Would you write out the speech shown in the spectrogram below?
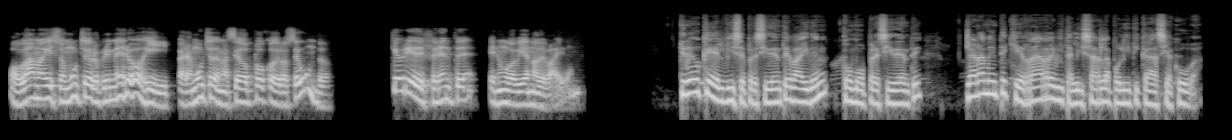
Obama hizo mucho de lo primero y para muchos demasiado poco de lo segundo. ¿Qué habría diferente en un gobierno de Biden? Creo que el vicepresidente Biden, como presidente, claramente querrá revitalizar la política hacia Cuba.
